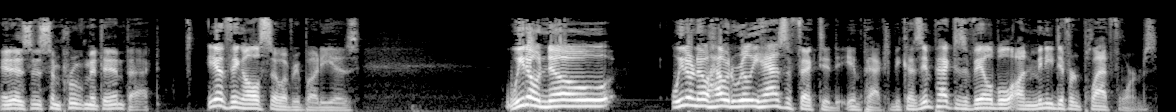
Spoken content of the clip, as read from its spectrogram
as this improvement to impact? The other thing also, everybody, is we don't know we don't know how it really has affected Impact because Impact is available on many different platforms.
